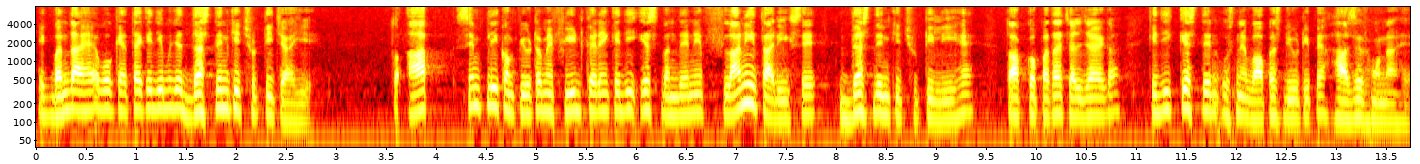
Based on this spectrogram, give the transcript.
ایک بندہ ہے، وہ کہتا ہے کہ جی مجھے دس دن کی چھٹی چاہیے. تو آپ سمپلی کمپیوٹر میں فیڈ کریں کہ جی اس بندے نے فلانی تاریخ سے دس دن کی چھٹی لی ہے تو آپ کو پتا چل جائے گا کہ جی کس دن اس نے واپس ڈیوٹی پہ حاضر ہونا ہے۔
